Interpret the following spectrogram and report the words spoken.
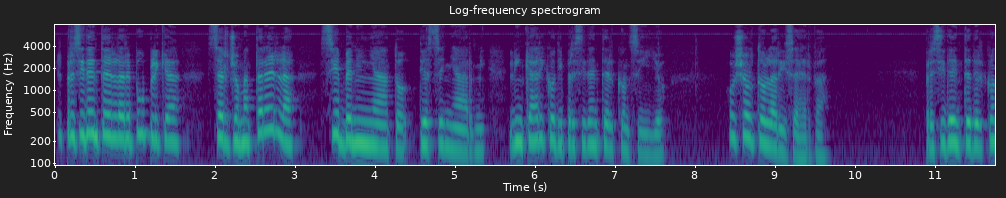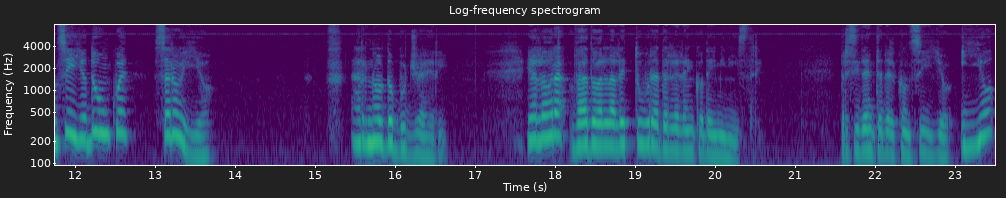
Il Presidente della Repubblica, Sergio Mattarella, si è benignato di assegnarmi l'incarico di Presidente del Consiglio. Ho sciolto la riserva. Presidente del Consiglio, dunque, sarò io. Arnoldo Buggeri. E allora vado alla lettura dell'elenco dei ministri. Presidente del Consiglio, io,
